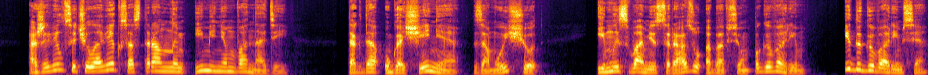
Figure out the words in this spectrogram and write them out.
– оживился человек со странным именем Ванадий. «Тогда угощение за мой счет, и мы с вами сразу обо всем поговорим. И договоримся».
